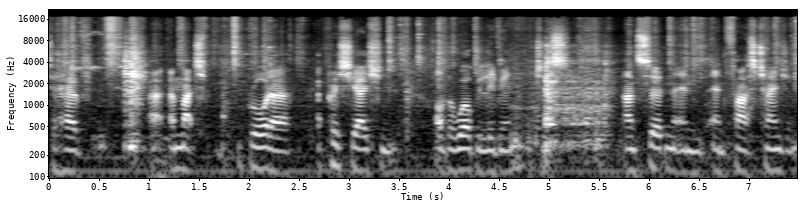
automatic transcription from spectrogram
to have a, a much broader appreciation of the world we live in, which is uncertain and, and fast changing.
